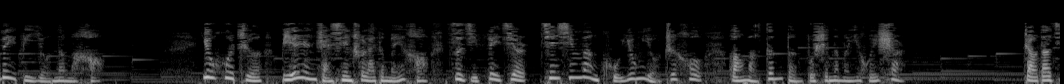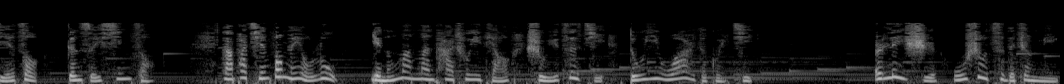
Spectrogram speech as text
未必有那么好。又或者别人展现出来的美好，自己费劲儿、千辛万苦拥有之后，往往根本不是那么一回事儿。找到节奏，跟随心走，哪怕前方没有路，也能慢慢踏出一条属于自己独一无二的轨迹。而历史无数次的证明，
